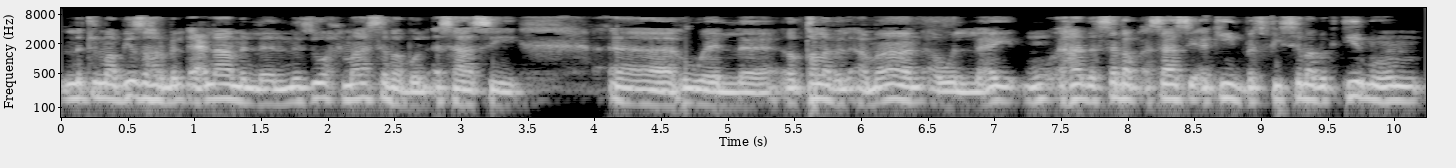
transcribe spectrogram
مثل ما بيظهر بالإعلام النزوح ما سببه الأساسي. آه، هو طلب الأمان أو هي هذا سبب أساسي أكيد بس في سبب كثير مهم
